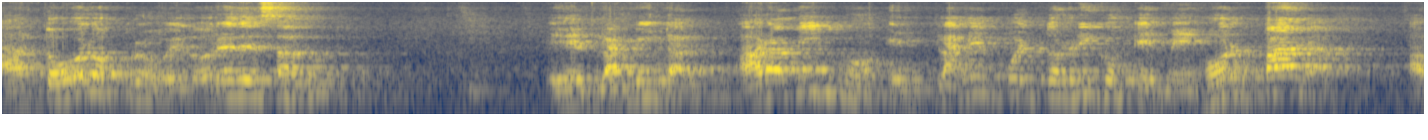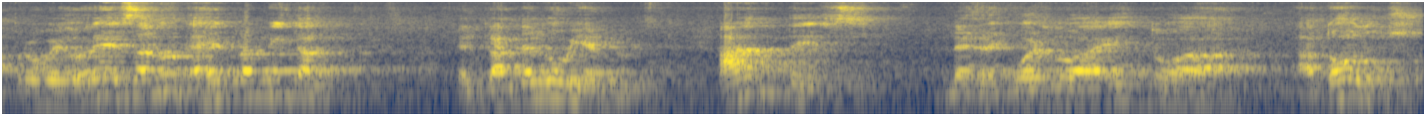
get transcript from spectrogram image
a todos los proveedores de salud. Es el plan vital. Ahora mismo, el plan en Puerto Rico que mejor paga a proveedores de salud es el plan vital, el plan del gobierno. Antes, les recuerdo a esto a, a todos,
